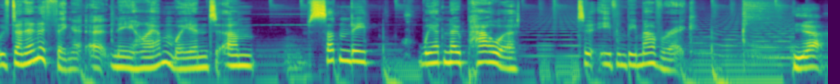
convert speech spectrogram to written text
we've done anything at, at Kneehigh, haven't we? And um, suddenly we had no power to even be Maverick. Yeah,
